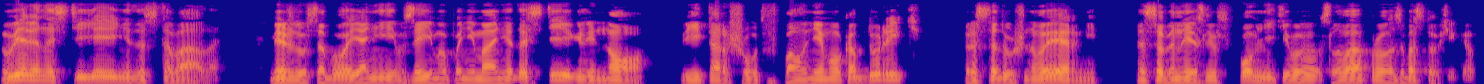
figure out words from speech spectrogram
Уверенности ей не доставало. Между собой они взаимопонимания достигли, но Виктор Шут вполне мог обдурить простодушного Эрни, особенно если вспомнить его слова про забастовщиков.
